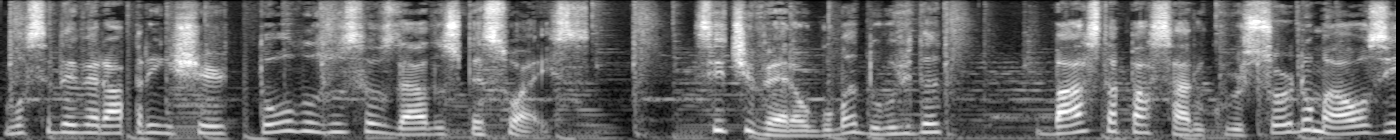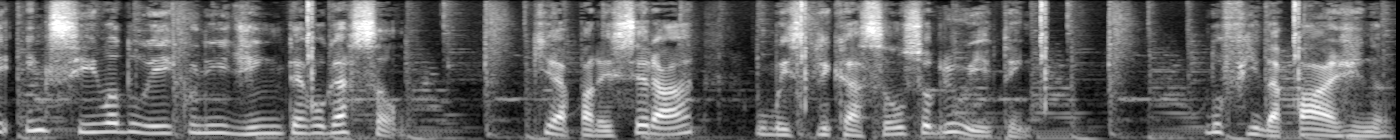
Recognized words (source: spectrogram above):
você deverá preencher todos os seus dados pessoais. Se tiver alguma dúvida, basta passar o cursor do mouse em cima do ícone de interrogação, que aparecerá uma explicação sobre o item. No fim da página,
